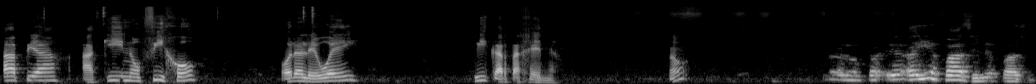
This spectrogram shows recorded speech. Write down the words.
Tapia, Aquino, Fijo, Órale, güey. Y Cartagena. ¿No? Claro, eh, ahí es fácil, es fácil.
